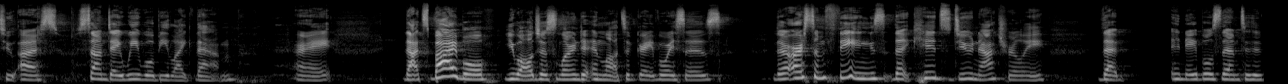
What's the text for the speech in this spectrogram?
to us, someday we will be like them. All right? That's Bible. You all just learned it in lots of great voices. There are some things that kids do naturally that enables them to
